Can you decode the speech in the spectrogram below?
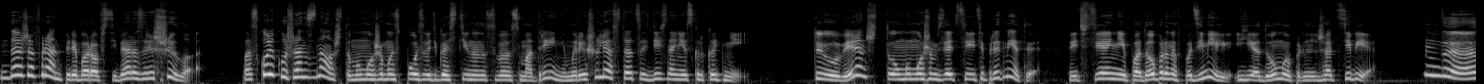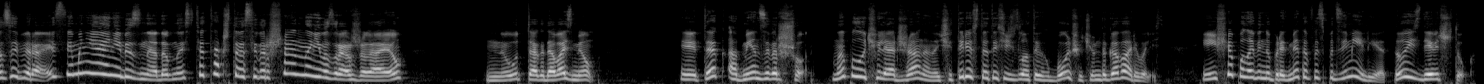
Даже Фран, переборов себя, разрешила. Поскольку Жан знал, что мы можем использовать гостиную на свое усмотрение, мы решили остаться здесь на несколько дней. Ты уверен, что мы можем взять все эти предметы? Ведь все они подобраны в подземелье, и, я думаю, принадлежат тебе. Да, забирайся, мне они без надобности, так что я совершенно не возражаю. Ну, тогда возьмем. Итак, обмен завершен. Мы получили от Жана на 400 тысяч золотых больше, чем договаривались. И еще половину предметов из подземелья, то есть 9 штук.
